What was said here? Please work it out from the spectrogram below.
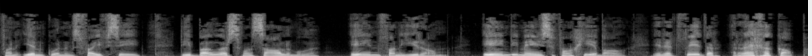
van 1 Konings 5 sê: Die bouers van Salomo en van Hiram en die mense van Gebal het dit verder reggekap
